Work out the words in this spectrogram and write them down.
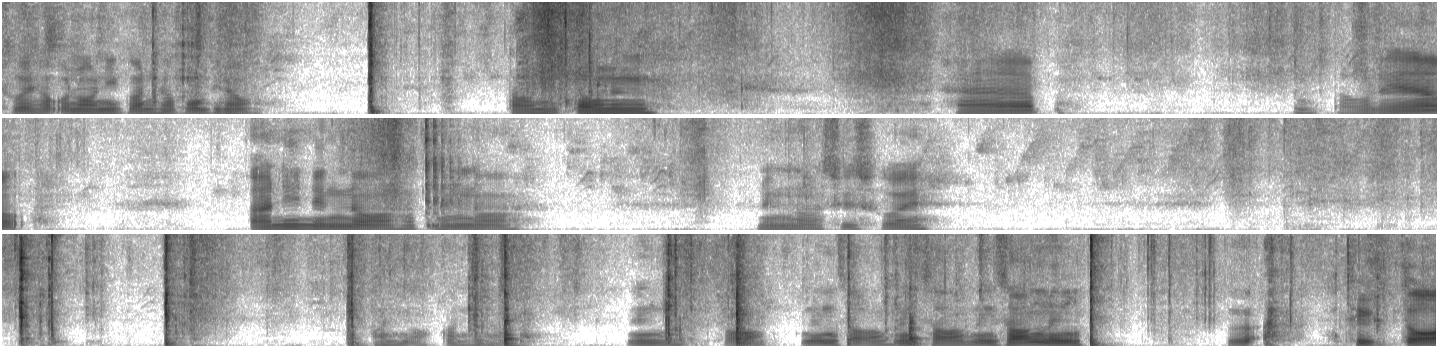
สวยๆครับเอานอนนี่ก่อนครับผมพี่น้องเตาหนึ่งเตาหนึ่งครับเตาแล้ว อันนี้หนึ่งหนอครับหนึ่งหนอหนึ่งหนอสวยๆอันนี้ออกก่อนหนึ่งสองหนึ่งสองหนึ่งสองหนึ่งสองหนึ่งถึกตัว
